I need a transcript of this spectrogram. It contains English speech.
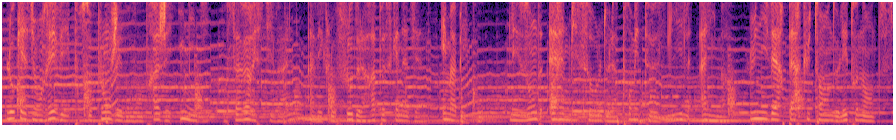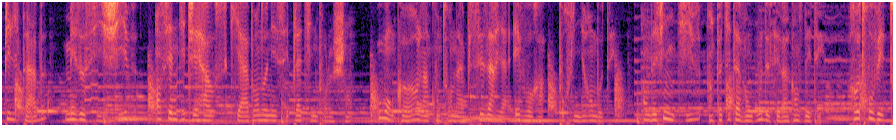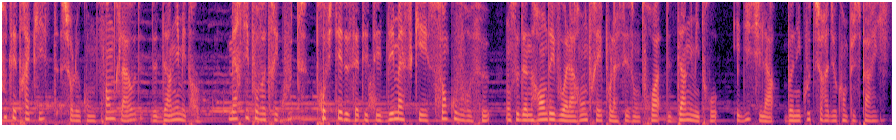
L'occasion rêvée pour se plonger dans un trajet inédit aux saveurs estivales avec le flot de la rappeuse canadienne Emma Beko, les ondes RB Soul de la prometteuse Lil Alima, l'univers percutant de l'étonnante Spiltab, mais aussi Shiv, ancienne DJ House qui a abandonné ses platines pour le chant, ou encore l'incontournable Césaria Evora pour finir en beauté. En définitive, un petit avant-goût de ces vacances d'été. Retrouvez toutes les tracklists sur le compte SoundCloud de Dernier Métro. Merci pour votre écoute, profitez de cet été démasqué sans couvre-feu. On se donne rendez-vous à la rentrée pour la saison 3 de Dernier Métro, et d'ici là, bonne écoute sur Radio Campus Paris.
